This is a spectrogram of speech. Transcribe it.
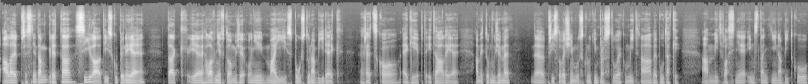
Ale přesně tam, kde ta síla té skupiny je, tak je hlavně v tom, že oni mají spoustu nabídek. Řecko, Egypt, Itálie a my to můžeme eh, příslovečným lusknutím prstů jako mít na webu taky a mít vlastně instantní nabídku,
